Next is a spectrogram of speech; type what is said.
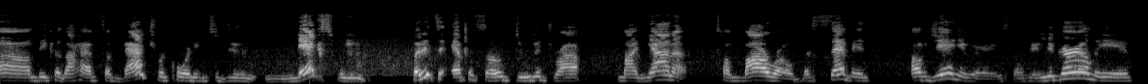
um, because I have some batch recording to do next week. But it's an episode due to drop mañana, tomorrow, the 7th of January. So here your girl is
